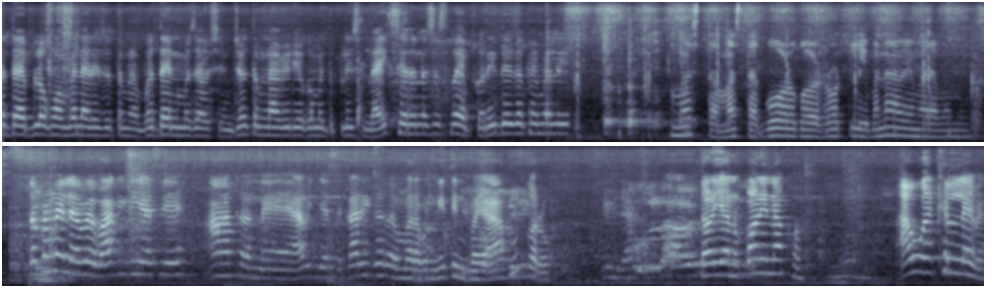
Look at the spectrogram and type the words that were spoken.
બધા બ્લોગમાં બનાવી જો તમને બધાને મજા આવશે. જો તમને આ વીડિયો ગમે તો પ્લીઝ લાઇક શેર અને સબસ્ક્રાઈબ કરી દેજો ફેમિલી મસ્ત મસ્ત ગોળ ગોળ રોટલી બનાવે મારા મમ્મી. તો ફેમિલી હવે વાગી ગયા છે આઠ અને આવી ગયા છે કારીગર. અમારા નીતિનભાઈ આ શું કરો? તળિયાનું પાણી નાખો. આવું આ ખેલ લેવે.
